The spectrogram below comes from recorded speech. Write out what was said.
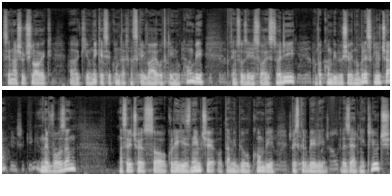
se je našel človek, ki je v nekaj sekundah na skrivaj odklenil kombi, potem so vzeli svoje stvari, ampak kombi je bil še vedno brez ključa, nevozen. Na srečo so kolegi iz Nemčije, od tam je bil kombi, priskrbeli rezervni ključ.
